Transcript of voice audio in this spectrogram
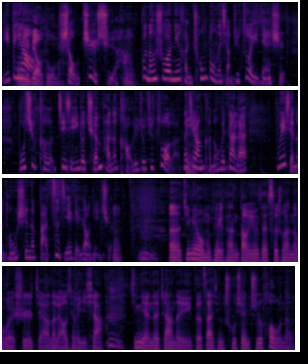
一定要调度嘛。守秩序哈，嗯不能说你很冲动的想去做一件事，不去可进行一个全盘的考虑就去做了，那这嗯样可能会带来危险的同时呢，把自己也给绕进去了。嗯。呃，今年我们可以看到，因为在四川呢，我也是简要的了解了一下，嗯。今年的这样的一个灾情出现之后呢，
